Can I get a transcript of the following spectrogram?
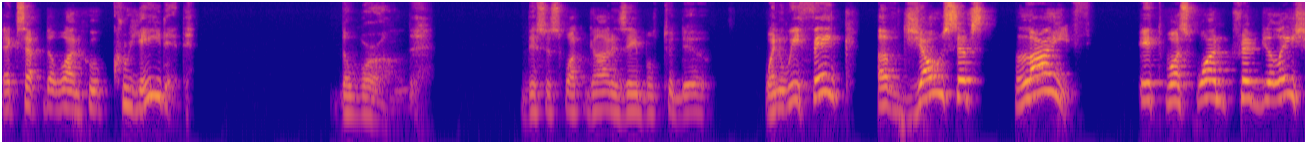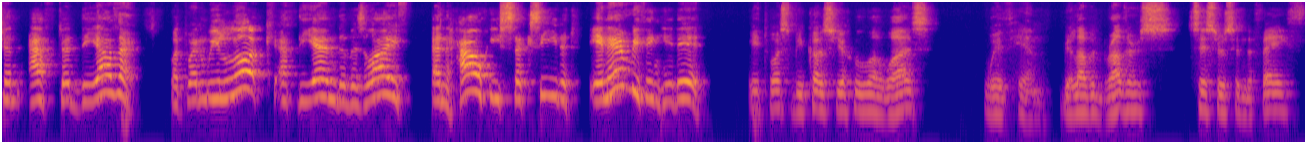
except the one who created the world. This is what God is able to do. When we think of Joseph's life, it was one tribulation after the other. But when we look at the end of his life and how he succeeded in everything he did, it was because Yahuwah was with him. Beloved brothers, sisters in the faith,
